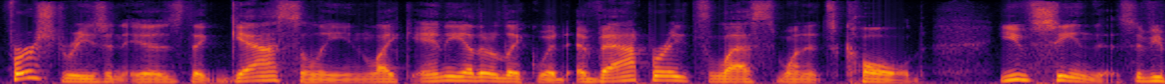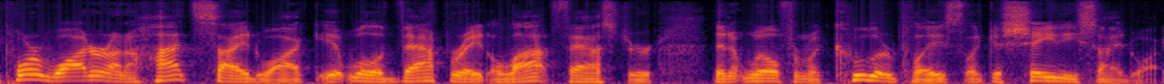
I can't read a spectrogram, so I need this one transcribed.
First reason is that gasoline, like any other liquid, evaporates less when it's cold. You've seen this. If you pour water on a hot sidewalk, it will evaporate a lot faster than it will from a cooler place like a shady sidewalk.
